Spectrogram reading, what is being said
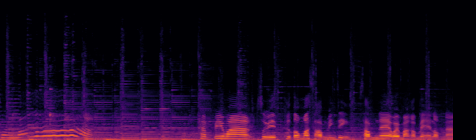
สวยมากแฮปปี้มากสวีทคือต้องมาซ้ำจริง ๆ ซ้ำแน่ไว้มากับแม่รอบหน้า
